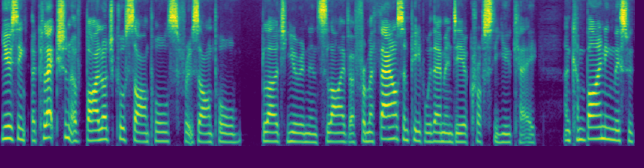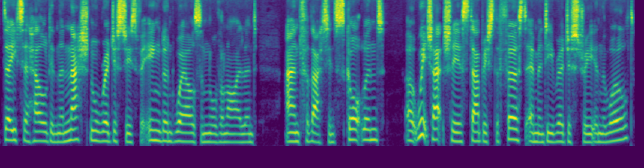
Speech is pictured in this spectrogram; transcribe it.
Using a collection of biological samples, for example, blood, urine, and saliva, from 1,000 people with MND across the UK, and combining this with data held in the national registries for England, Wales, and Northern Ireland, and for that in Scotland, uh, which actually established the first MND registry in the world,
